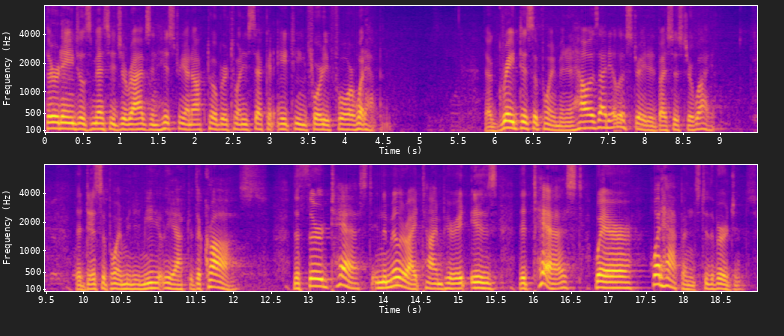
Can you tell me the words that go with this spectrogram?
third angel's message arrives in history on October 22nd, 1844, what happened? The great disappointment. And how is that illustrated by Sister White? the disappointment immediately after the cross. The third test in the Millerite time period is the test where what happens to the virgins?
